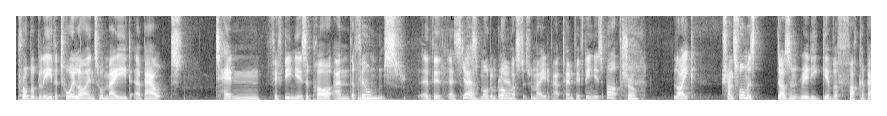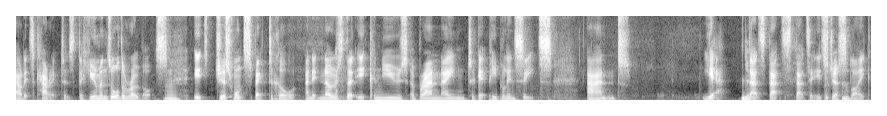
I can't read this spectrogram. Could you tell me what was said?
probably the toy lines were made about 10 15 years apart and the films uh, the, as, Mm. Yeah, as modern yeah. blockbusters were made about 10 15 years apart Sure. like Transformers doesn't really give a fuck about its characters, the humans or the robots. Mm. It just wants spectacle and it knows that it can use a brand name to get people in seats and yeah, that's that's that's it. It's just like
